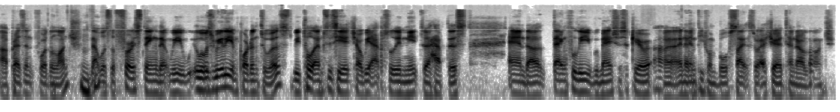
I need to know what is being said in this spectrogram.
uh, present for the launch. Mm-hmm. That was the first thing that we, it was really important to us. We told MCCHR we absolutely need to have this. And uh, thankfully, we managed to secure uh, an MP from both sides to actually attend our launch.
